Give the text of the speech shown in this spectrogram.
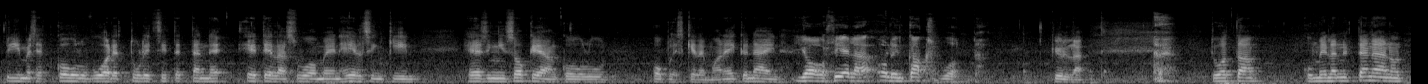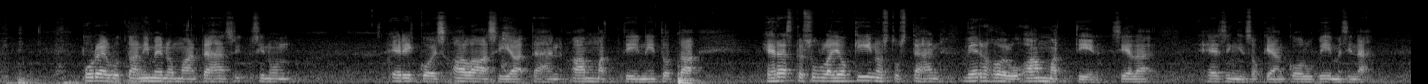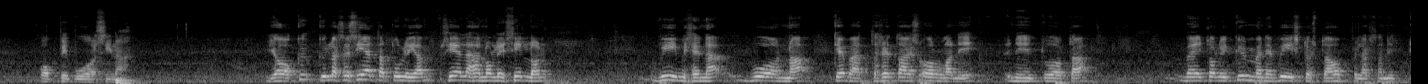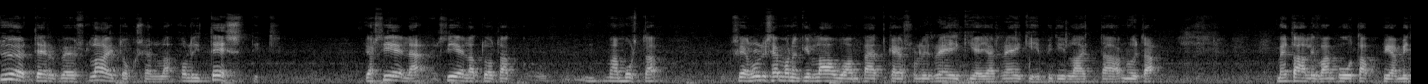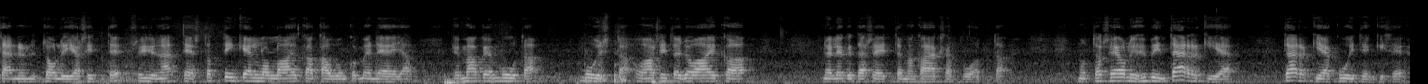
viimeiset kouluvuodet tulit sitten tänne Etelä-Suomeen Helsinkiin, Helsingin Sokean kouluun opiskelemaan, eikö näin? Joo, siellä olin kaksi vuotta. Kyllä. Tuota, kun meillä nyt tänään on, pureudutaan nimenomaan tähän sinun erikoisalasi ja tähän ammattiin, niin tota, heräskö sulla jo kiinnostus tähän verhoiluammattiin siellä Helsingin Sokean koulun viimeisinä oppivuosina? Joo, ky- kyllä se sieltä tuli ja siellähän oli silloin viimeisenä vuonna kevättä, se taisi olla, niin, niin tuota, meitä oli 10-15 oppilasta, niin työterveyslaitoksella oli testit. Ja siellä, siellä tuota, mä muistan, siellä oli semmoinenkin lauan pätkä, jos oli reikiä ja reikiin piti laittaa noita metalli- vai puutappia, mitä ne nyt oli. Ja sitten siinä testattiin kellolla aikaa kauanko menee ja en mä oikein muuta muista. Onhan siitä jo aikaa 47-8 vuotta. Mutta se oli hyvin tärkeä, tärkeä kuitenkin se,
